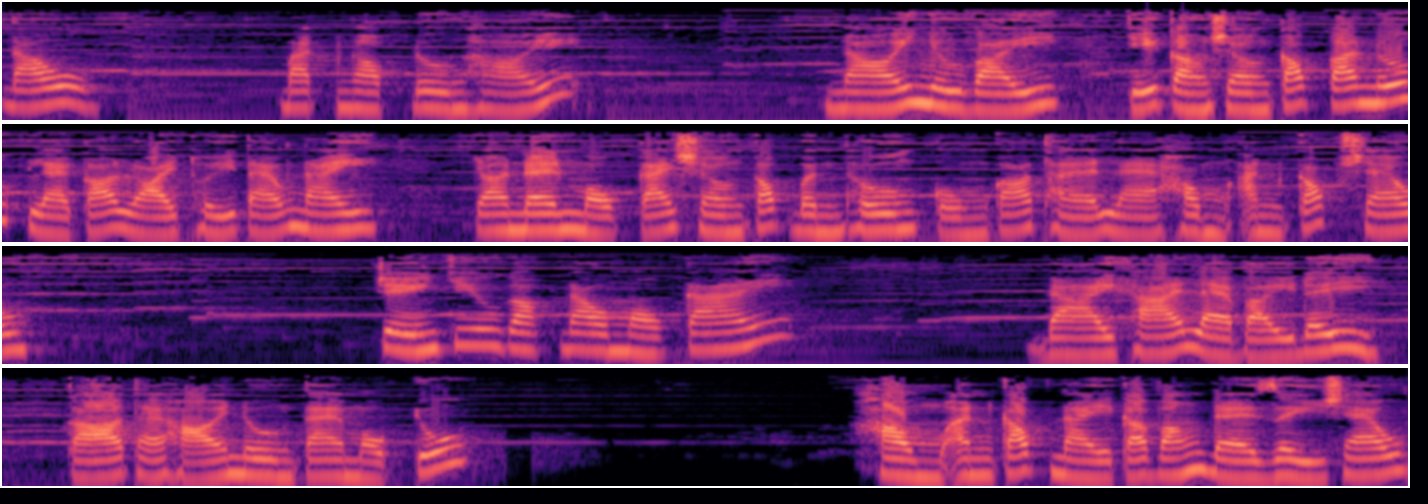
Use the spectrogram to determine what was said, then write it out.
đầu. Bạch Ngọc Đường hỏi. Nói như vậy, chỉ cần sơn cốc có nước là có loại thủy tảo này, cho nên một cái sơn cốc bình thường cũng có thể là hồng anh cốc sao? Triển chiêu gật đầu một cái. Đại khái là vậy đi, có thể hỏi nương ta một chút. Hồng Anh Cốc này có vấn đề gì sao?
